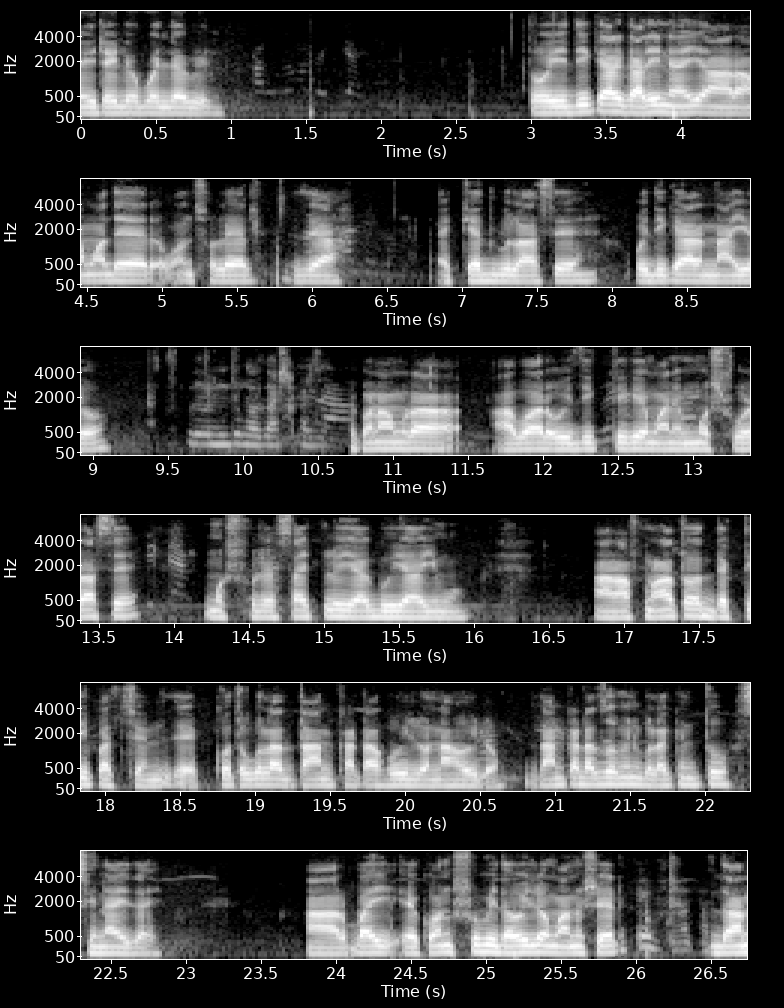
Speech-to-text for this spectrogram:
এইটাই হলো বল্যা বিল। তো এইদিকে আর গাড়ি নাই, আর আমাদের অঞ্চলের যে ক্ষেতগুলো আছে, ওইদিকে আর নাইও। এখন আমরা আবার ওই দিক থেকে মানে মশফুর আছে মশফুরের সাইড লইয়া গুইয়া আইমু। আর আপনারা তো দেখতেই পাচ্ছেন যে কতগুলা ধান কাটা হইল না হইল। ধান কাটা জমিনগুলা কিন্তু চিনাই যায়। আর ভাই এখন সুবিধা হইল মানুষের। ধান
